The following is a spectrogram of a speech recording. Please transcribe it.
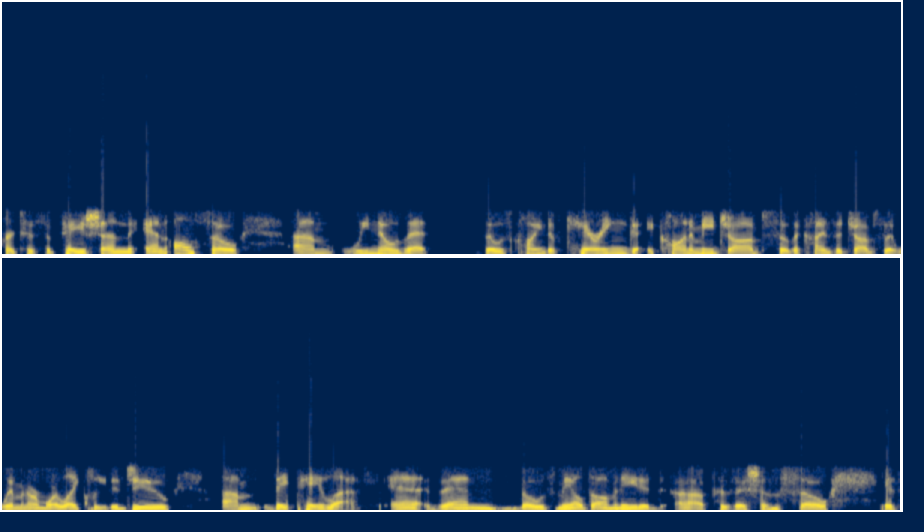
participation, and also um, we know that those kind of caring economy jobs, so the kinds of jobs that women are more likely to do, um, they pay less uh, than those male-dominated uh, positions. So it's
